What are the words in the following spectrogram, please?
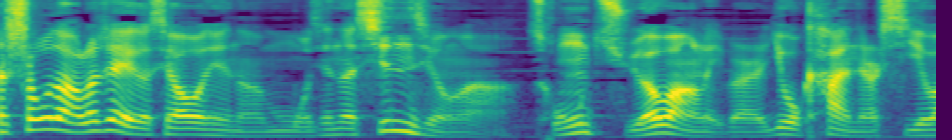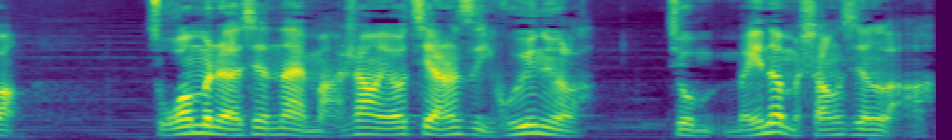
收到了这个消息呢，母亲的心情啊，从绝望里边又看点希望，琢磨着现在马上要见着自己闺女了，就没那么伤心了啊。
